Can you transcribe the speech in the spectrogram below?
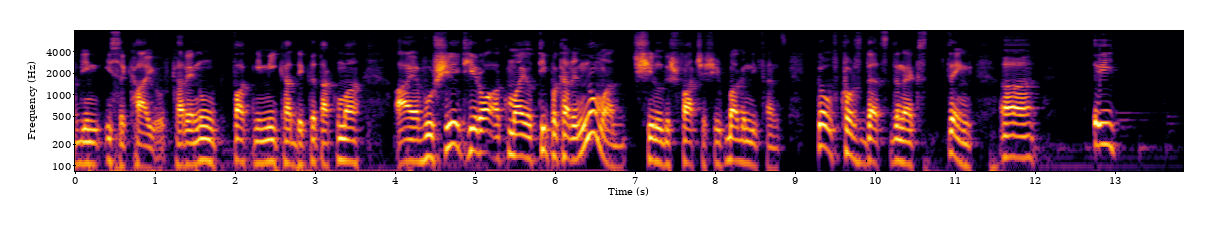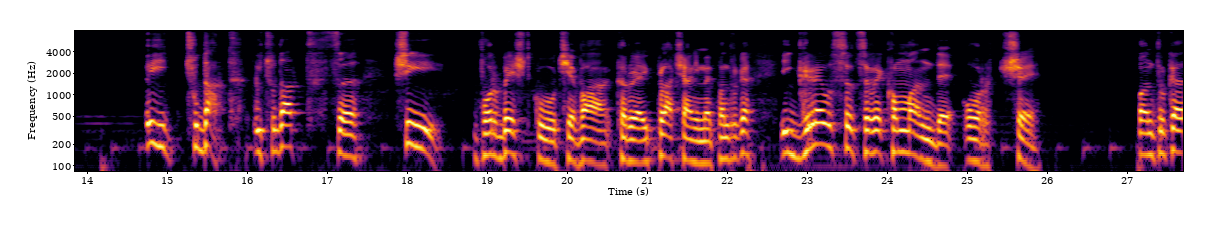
90% din isekai-uri care nu fac nimica decât acum ai avut Shield Hero, acum ai o tipă care numai Shield își face și își bagă în defense. Că of course that's the next thing. Uh, e, e ciudat, e ciudat să și vorbești cu ceva căruia îi place anime pentru că e greu să-ți recomande orice. Pentru că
